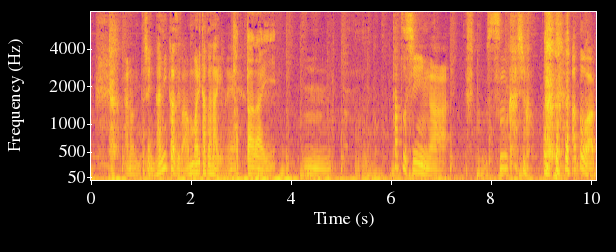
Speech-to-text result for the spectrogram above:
あの確かに波風はあんまり立たないよね。立たない。うん。立つシーンがふ数箇所。あとは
